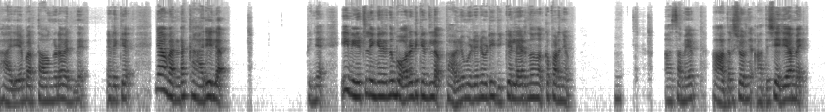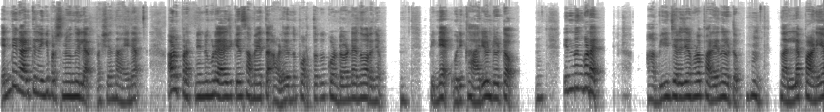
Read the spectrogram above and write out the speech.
ഭാര്യയെ ഭർത്താവും കൂടെ വരുന്ന ഇടയ്ക്ക് ഞാൻ വരേണ്ട കാര്യമില്ല. പിന്നെ ഈ വീട്ടിൽ ഇങ്ങനെ ഇരുന്ന് ബോറടിക്കണ്ടല്ലോ? പകൽ മുഴുവൻ ഇവിടെ ഇരിക്കുമല്ലായിരുന്നോ എന്നൊക്കെ പറഞ്ഞു. ആ സമയം ആദർശ് പറഞ്ഞു അത് ശരിയാമ്മേ എന്റെ കാര്യത്തിൽ എനിക്ക് പ്രശ്നമൊന്നുമില്ല. പക്ഷെ നയന അവൾ പ്രഗ്നന്റും കൂടെ ആയിരിക്കുന്ന സമയത്ത് അവളെ ഒന്ന് പുറത്തൊക്കെ കൊണ്ടുപോകണ്ടെന്ന് പറഞ്ഞു. പിന്നെ ഒരു കാര്യമുണ്ട് കേട്ടോ. ഇന്നും കൂടെ അബിയും ജലജയും കൂടെ പറയുന്നത് കിട്ടും. നല്ല പണിയ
